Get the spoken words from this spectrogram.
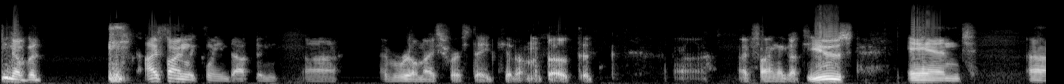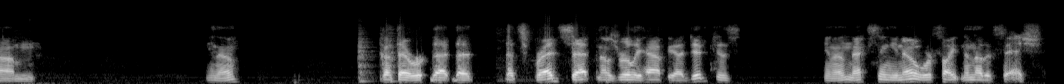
you know, but I finally cleaned up and uh, I have a real nice first aid kit on the boat that uh, I finally got to use, and um, you know, got that that that that spread set, and I was really happy I did because you know, next thing you know, we're fighting another fish,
